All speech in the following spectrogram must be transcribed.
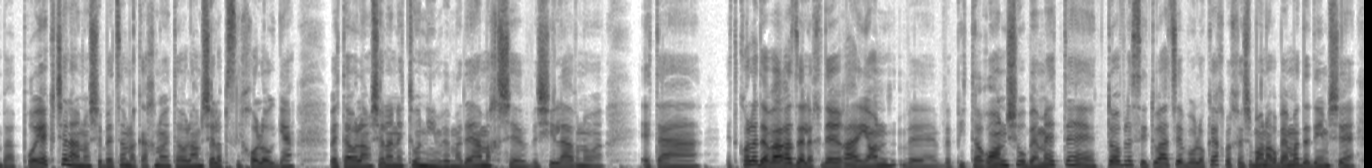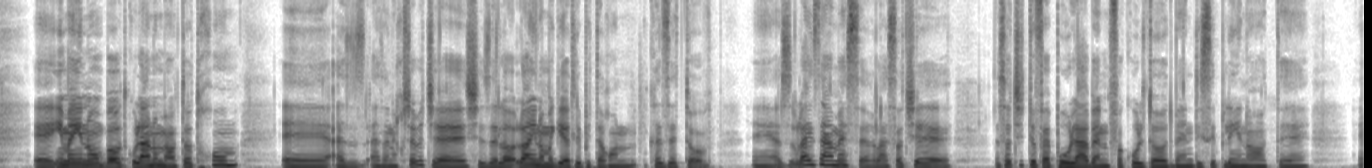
בפרויקט שלנו, שבעצם לקחנו את העולם של הפסיכולוגיה ואת העולם של הנתונים ומדעי המחשב, ושילבנו את ה... את כל הדבר הזה לכדי רעיון ו- ופתרון שהוא באמת uh, טוב לסיטואציה, והוא לוקח בחשבון הרבה מדדים שאם uh, היינו באות כולנו מאותו תחום, uh, אז, אז אני חושבת ש- שזה לא, לא היינו מגיעות לפתרון כזה טוב. Uh, אז אולי זה המסר, לעשות, ש- לעשות שיתופי פעולה בין פקולטות, בין דיסציפלינות. Uh, uh,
